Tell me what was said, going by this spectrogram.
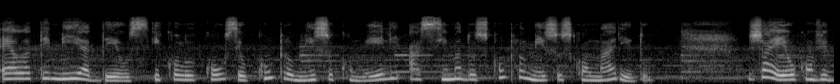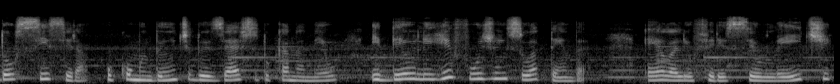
Ela temia a Deus e colocou seu compromisso com ele acima dos compromissos com o marido. Jael convidou Cícera, o comandante do exército cananeu, e deu-lhe refúgio em sua tenda. Ela lhe ofereceu leite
